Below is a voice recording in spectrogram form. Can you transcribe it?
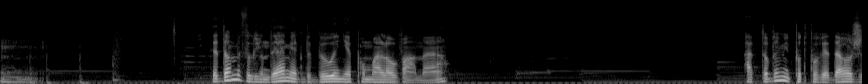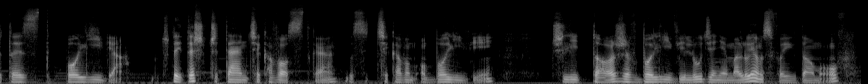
Mm. I te domy wyglądają jakby były niepomalowane. A to by mi podpowiadało, że to jest Boliwia. Bo tutaj też czytałem ciekawostkę, dosyć ciekawą o Boliwii. Czyli to, że w Boliwii ludzie nie malują swoich domów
